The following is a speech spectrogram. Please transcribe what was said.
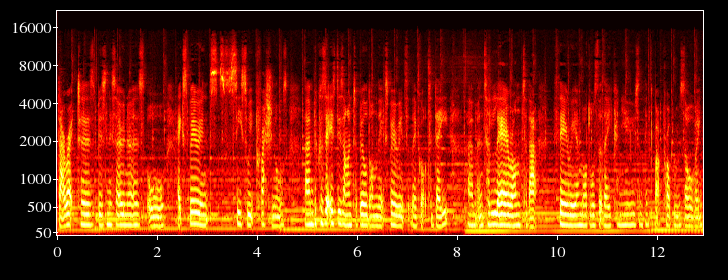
directors, business owners or experienced C-suite professionals um, because it is designed to build on the experience that they've got to date um, and to layer onto that theory and models that they can use and think about problem solving.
